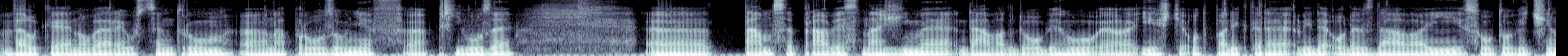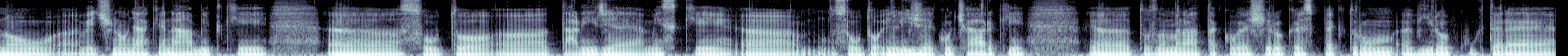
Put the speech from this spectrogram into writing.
velké nové Reus Centrum na provozovně v Přívoze tam se právě snažíme dávat do oběhu eh, ještě odpady, které lidé odevzdávají. Jsou to většinou, eh, většinou nějaké nábytky, eh, jsou to talíře, misky, jsou to i lyže, kočárky. To znamená takové široké spektrum výrobků, které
